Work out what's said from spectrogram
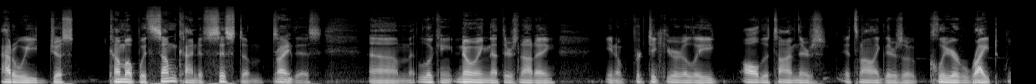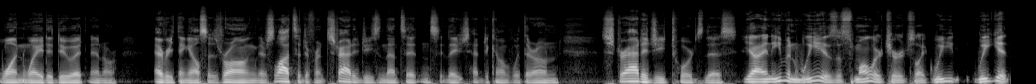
how do we just come up with some kind of system to Right. this? Um, looking, knowing that there's not a, you know, particularly all the time. There's, it's not like there's a clear right one way to do it, and or everything else is wrong. There's lots of different strategies, and that's it. And so they just had to come up with their own strategy towards this. yeah, and even we as a smaller church, like we we get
